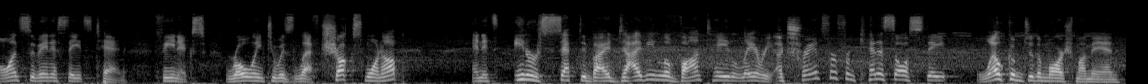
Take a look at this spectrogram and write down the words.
on Savannah State's 10. Phoenix rolling to his left, chucks one up, and it's intercepted by a diving La'Vonte Larry, a transfer from Kennesaw State. Welcome to the Marsh, my man.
